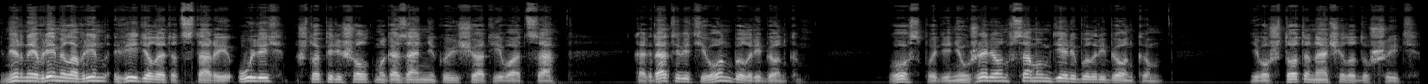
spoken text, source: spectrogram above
В мирное время Лаврин видел этот старый улей, что перешел к магазиннику еще от его отца. Когда-то ведь и он был ребенком. Господи, неужели он в самом деле был ребенком? Его что-то начало душить.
